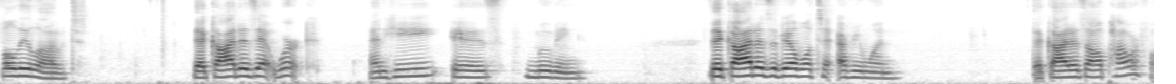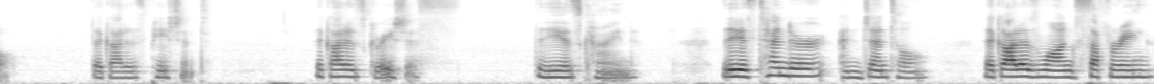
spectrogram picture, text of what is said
fully loved, that God is at work and He is moving, that God is available to everyone, that God is all powerful, that God is patient, that God is gracious that He is kind, that He is tender and gentle, that God is long suffering,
